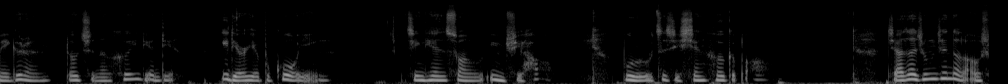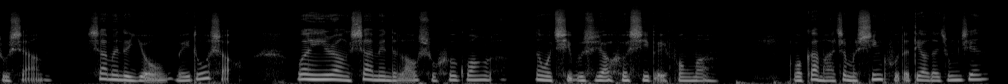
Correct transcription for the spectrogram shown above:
每个人都只能喝一点点，一点儿也不过瘾。今天算我运气好，不如自己先喝个饱。夹在中间的老鼠想：下面的油没多少，万一让下面的老鼠喝光了，那我岂不是要喝西北风吗？我干嘛这么辛苦的吊在中间，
